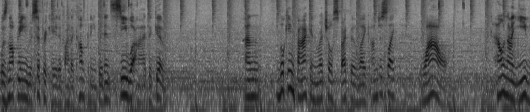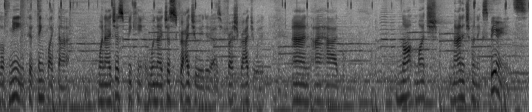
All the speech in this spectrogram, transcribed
was not being reciprocated by the company. They didn't see what I had to give. And looking back in retrospective, like I'm just like, wow, how naive of me to think like that when I just became when I just graduated as a fresh graduate and I had not much management experience.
